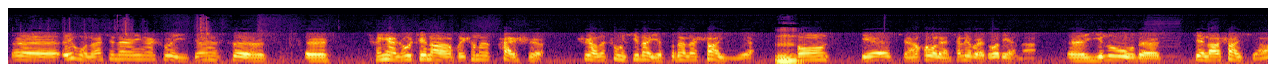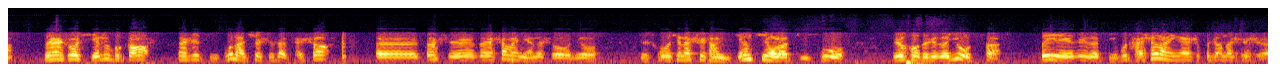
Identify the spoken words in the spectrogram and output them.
呃，A 股呢，现在应该说已经是呃呈现出震荡回升的态势，市场的重心呢也不断的上移。嗯。从跌前后两千六百多点呢，呃，一路的震荡上行。虽然说斜率不高，但是底部呢确实在抬升。呃，当时在上半年的时候我就指出，现在市场已经进入了底部之后的这个右侧，所以这个底部抬升呢应该是不争的事实。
